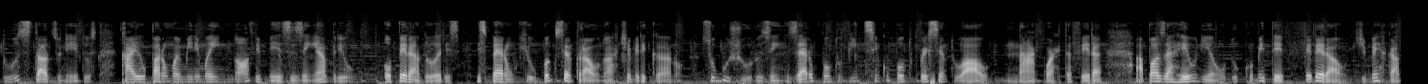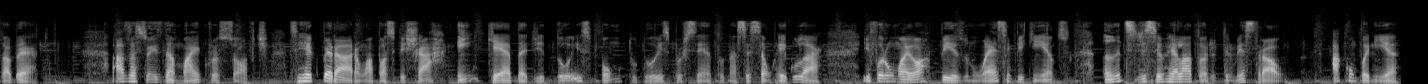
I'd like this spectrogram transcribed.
dos Estados Unidos caiu para uma mínima em nove meses em abril. Operadores esperam que o Banco Central norte-americano suba os juros em 0,25 ponto percentual na quarta-feira, após a reunião do Comitê Federal de Mercado Aberto as ações da Microsoft se recuperaram após fechar em queda de 2,2% na sessão regular e foram o maior peso no S&P 500 antes de seu relatório trimestral. A companhia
